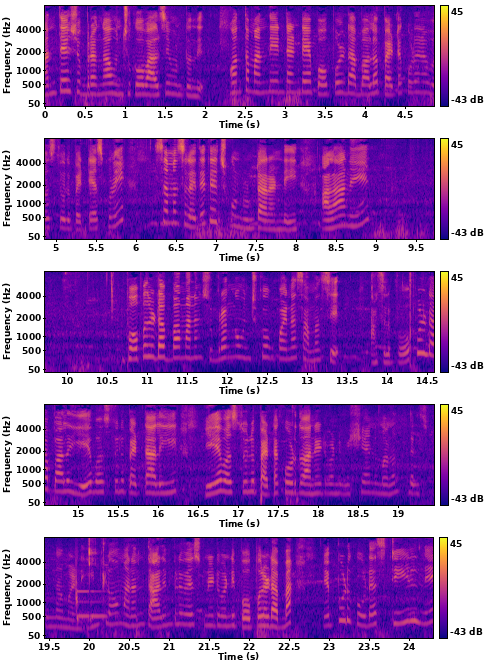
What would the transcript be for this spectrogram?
అంతే శుభ్రంగా ఉంచుకోవాల్సి ఉంటుంది. కొంతమంది ఏంటంటే పోపుల డబ్బాలో పెట్టకూడని వస్తువులు పెట్టేసుకుని సమస్యలు అయితే తెచ్చుకుంటుంటారండి. అలానే పోపుల డబ్బా మనం శుభ్రంగా ఉంచుకోకపోయినా సమస్యే. అసలు పోపుల డబ్బాలో ఏ వస్తువులు పెట్టాలి ఏ వస్తువులు పెట్టకూడదు అనేటువంటి విషయాన్ని మనం తెలుసుకుందామండి. ఇంట్లో మనం తాలింపులు వేసుకునేటువంటి పోపుల డబ్బా ఎప్పుడు కూడా స్టీల్నే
